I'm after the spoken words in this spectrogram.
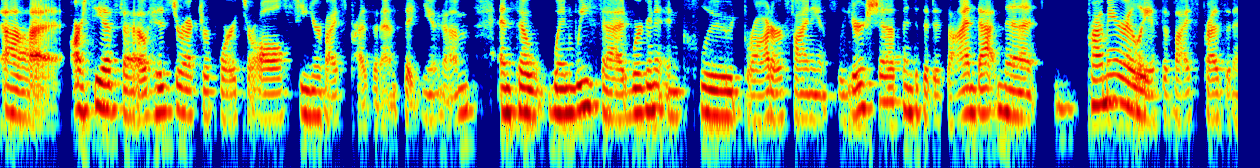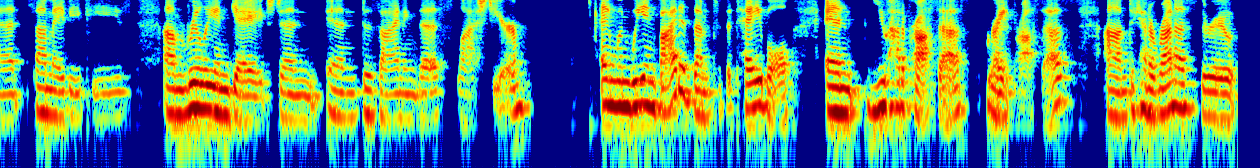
uh, our CFO, his direct reports are all senior vice presidents at Unum. And so when we said we're going to include broader finance leadership into the design, that meant primarily at the vice president, some AVPs um, really engaged in, in designing this last year. And when we invited them to the table, and you had a process, great process, um, to kind of run us through,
